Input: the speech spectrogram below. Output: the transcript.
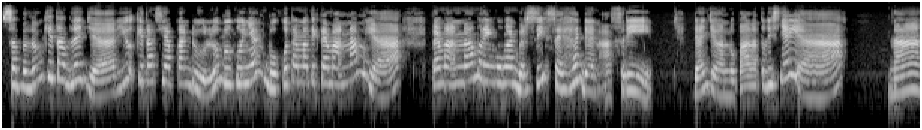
sebelum kita belajar, yuk kita siapkan dulu bukunya, buku tematik tema 6 ya. Tema 6 lingkungan bersih, sehat, dan asri. Dan jangan lupa alat tulisnya ya. Nah,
